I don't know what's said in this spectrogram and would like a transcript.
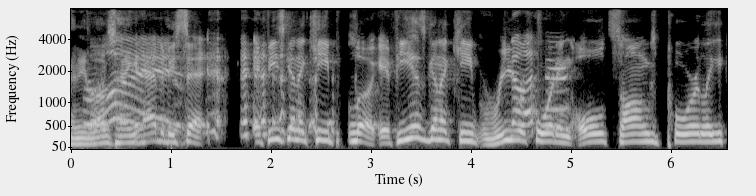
And he loves hanging. It had to be said. if he's gonna keep look, if he is gonna keep re-recording fair. old songs poorly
